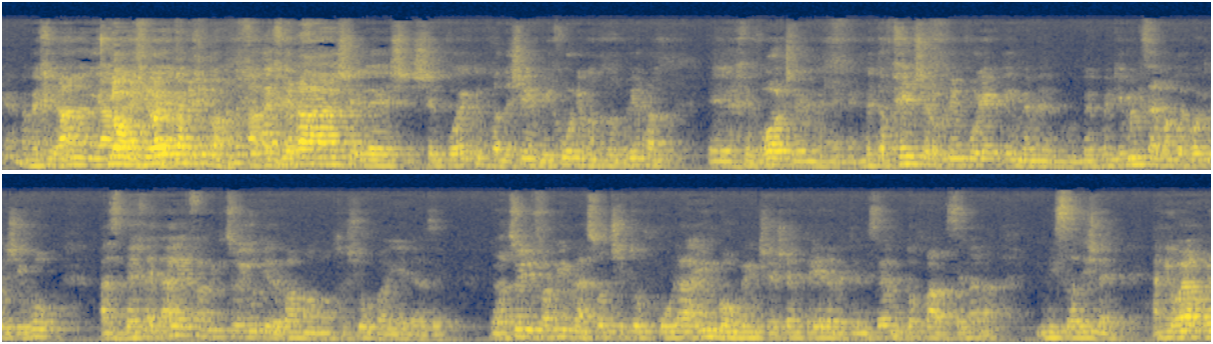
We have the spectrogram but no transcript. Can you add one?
כן, המכירה על הנייר. לא, המכירה היא אותה מכירה. המכירה של פרויקטים חדשים, בייחוד אם אנחנו מדברים על חברות שהם מתווכים שלוקחים פרויקטים ומקימים אצלם מחלקות לשיווק, אז בהחלט, א', המקצועיות היא דבר מאוד מאוד חשוב, והידע הזה. ורצוי לפעמים לעשות שיתוף פעולה עם גורמים שיש להם את הידע ואת הניסיון בתוך הארסנל המשרדי שלהם. אני רואה הרבה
